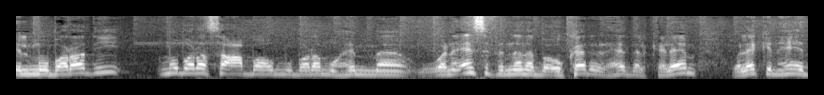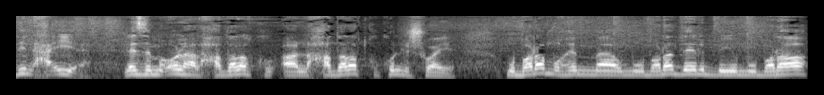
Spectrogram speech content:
المباراة دي مباراة صعبة ومباراة مهمة وأنا آسف إن أنا بكرر هذا الكلام ولكن هي دي الحقيقة. لازم أقولها لحضراتكم لحضراتكم كل شوية. مباراة مهمة ومباراة ديربي ومباراة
